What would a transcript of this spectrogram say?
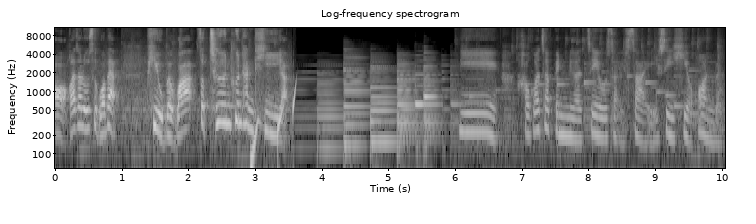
ออกก็จะรู้สึกว่าแบบผิวแบบว่าสดชื่นขึ้นทันทีอะนี่เขาก็จะเป็นเนื้อเจลใสๆสีเขียวอ่อนแบบ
